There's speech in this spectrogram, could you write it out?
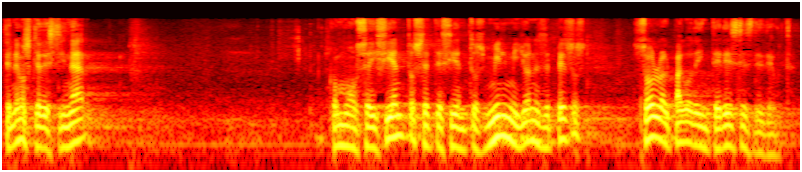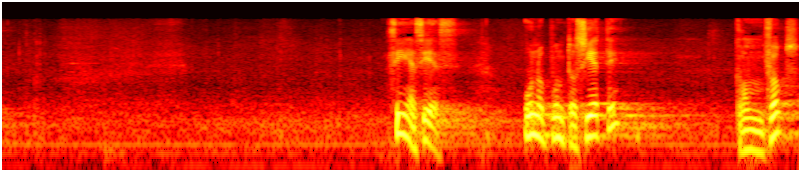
Tenemos que destinar como 600, 700 mil millones de pesos solo al pago de intereses de deuda. Sí, así es. 1.7 con Fox,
